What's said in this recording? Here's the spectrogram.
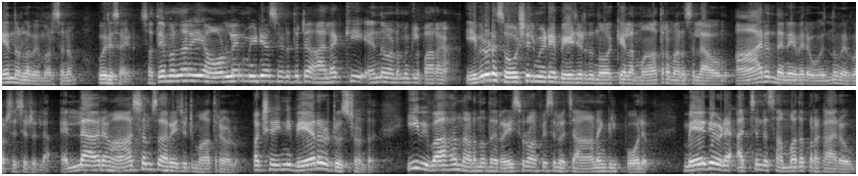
എന്നുള്ള വിമർശനം ഒരു സൈഡ്. സത്യം പറഞ്ഞാൽ ഈ ഓൺലൈൻ മീഡിയാസ് എടുത്തിട്ട് അലക്കി എന്ന് വേണമെങ്കിൽ പറയാം. ഇവരുടെ സോഷ്യൽ മീഡിയ പേജ് എടുത്ത് നോക്കിയാൽ മാത്രം മനസ്സിലാവും ആരും തന്നെ ഇവരെ ഒന്നും വിമർശിച്ചിട്ടില്ല. എല്ലാവരും ആശംസ അറിയിച്ചിട്ട് മാത്രമേ ഉള്ളൂ. പക്ഷേ ഇനി വേറൊരു ട്വിസ്റ്റ് ഉണ്ട്. ഈ വിവാഹം നടന്നത് രജിസ്റ്റർ ഓഫീസിൽ വെച്ചാണെങ്കിൽ പോലും മേഘയുടെ അച്ഛന്റെ സമ്മതപ്രകാരവും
